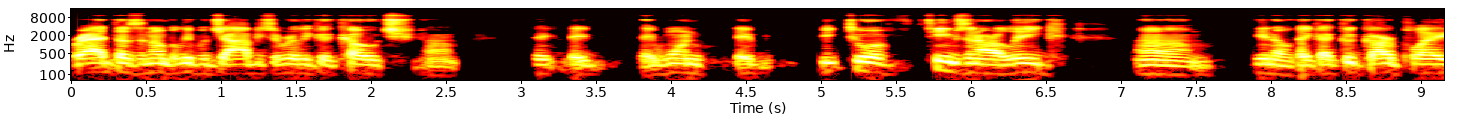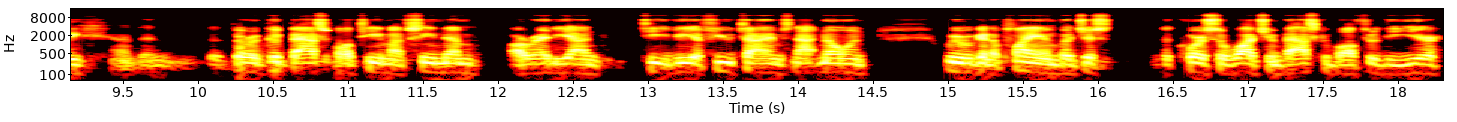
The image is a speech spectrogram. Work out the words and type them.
Brad does an unbelievable job. He's a really good coach. Um, they they they won. They beat two of teams in our league. Um, you know they got good guard play, and then they're a good basketball team. I've seen them already on TV a few times, not knowing we were going to play them, but just the course of watching basketball through the year.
